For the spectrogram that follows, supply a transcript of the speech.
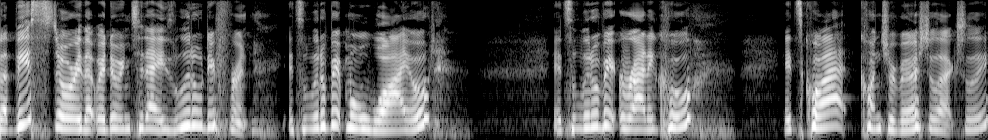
But this story that we're doing today is a little different. It's a little bit more wild, it's a little bit radical, it's quite controversial, actually.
